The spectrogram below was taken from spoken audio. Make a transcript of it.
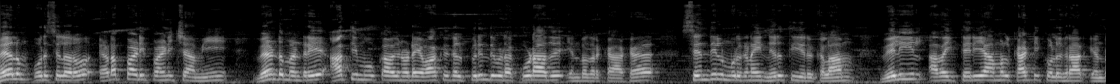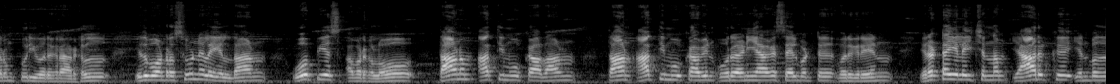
மேலும் ஒரு சிலரோ எடப்பாடி பழனிசாமி வேண்டுமென்றே அதிமுகவினுடைய வாக்குகள் பிரிந்துவிடக்கூடாது என்பதற்காக செந்தில் முருகனை நிறுத்தி இருக்கலாம். வெளியில் அதை தெரியாமல் காட்டிக்கொள்கிறார் என்றும் கூறி வருகிறார்கள். இதுபோன்ற சூழ்நிலையில்தான் ஓபிஎஸ் அவர்களோ தானும் அதிமுக தான் தான் அதிமுகவின் ஒரு அணியாக செயல்பட்டு வருகிறேன். இரட்டை இலை சின்னம் யாருக்கு என்பது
